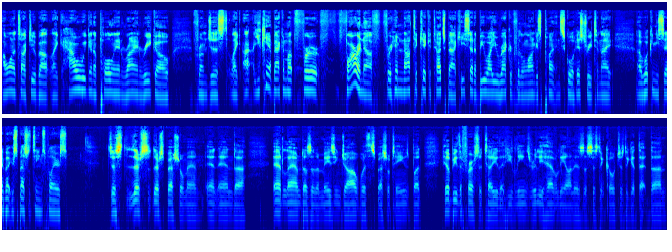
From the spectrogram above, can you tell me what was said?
I want to talk to you about like how are we going to pull in Ryan Rehkow from just like I, you can't back him up for far enough for him not to kick a touchback. He set a BYU record for the longest punt in school history tonight. Uh, what can you say about your special teams players? just they're they're special, man. And and uh, Ed Lamb does an amazing job with special teams, but he'll be the first to tell you that he leans really heavily on his assistant coaches to get that done.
